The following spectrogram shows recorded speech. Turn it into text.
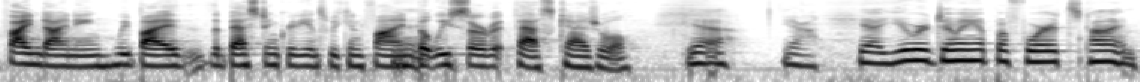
fine dining. We buy the best ingredients we can find, Right. but we serve it fast casual. yeah, Yeah. yeah. You were doing it before its time.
